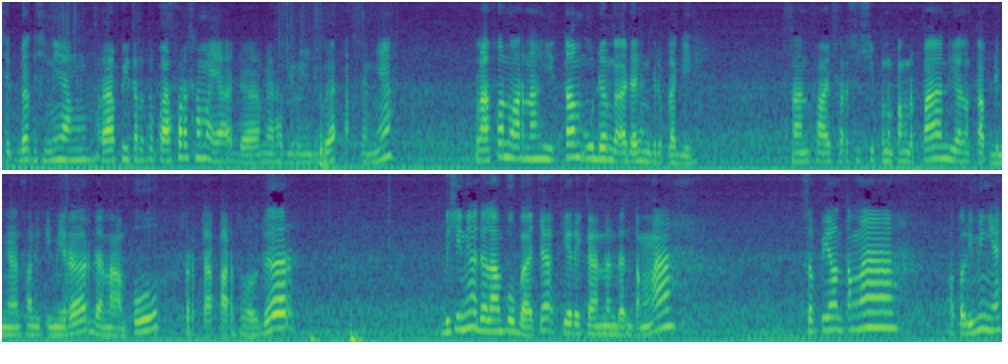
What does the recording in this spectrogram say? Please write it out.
seatbelt di sini yang rapi tertutup cover sama ya ada merah birunya juga aksennya. Plafon warna hitam udah nggak ada hand grip lagi. Sun visor sisi penumpang depan dia lengkap dengan vanity mirror dan lampu serta card holder. Di sini ada lampu baca kiri kanan dan tengah. Spion tengah auto dimming ya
